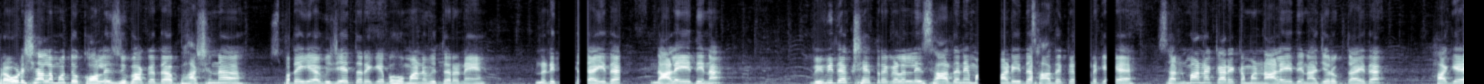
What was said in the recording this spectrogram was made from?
ಪ್ರೌಢಶಾಲಾ ಮತ್ತು ಕಾಲೇಜ್ ವಿಭಾಗದ ಭಾಷಣ ಸ್ಪರ್ಧೆಯ ವಿಜೇತರಿಗೆ ಬಹುಮಾನ ವಿತರಣೆ ನಡೀತಾ ಇದೆ. ನಾಳೆಯ ದಿನ ವಿವಿಧ ಕ್ಷೇತ್ರಗಳಲ್ಲಿ ಸಾಧನೆ ಮಾಡಿದ ಸಾಧಕರಿಗೆ ಸನ್ಮಾನ ಕಾರ್ಯಕ್ರಮ ನಾಳೆಯ ದಿನ ಜರುಗ್ತಾ ಇದೆ. ಹಾಗೆ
